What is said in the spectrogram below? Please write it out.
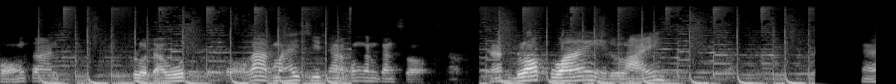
ของการปลดอาวุธ ลากมาให้ชิดนะป้องกันการสอบนะบล็อกไว้ไหลนะ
